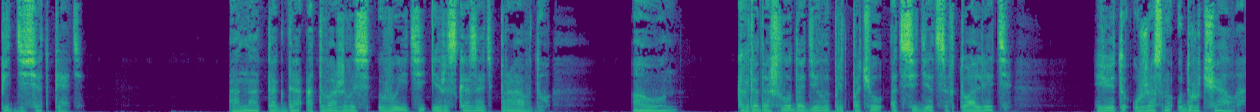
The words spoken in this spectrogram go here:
пятьдесят пять? Она тогда отважилась выйти и рассказать правду, а он, когда дошло до дела, предпочел отсидеться в туалете. Ее это ужасно удручало.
